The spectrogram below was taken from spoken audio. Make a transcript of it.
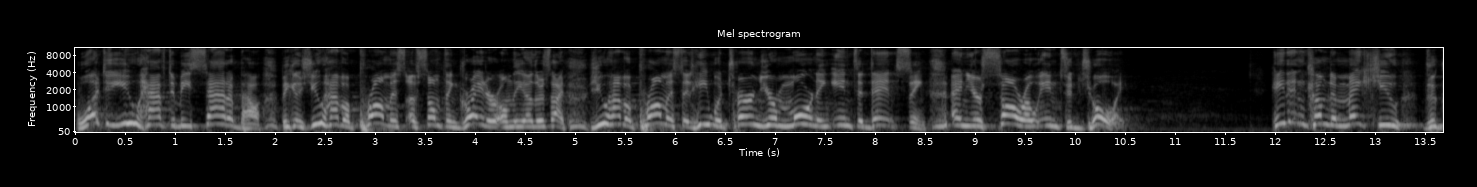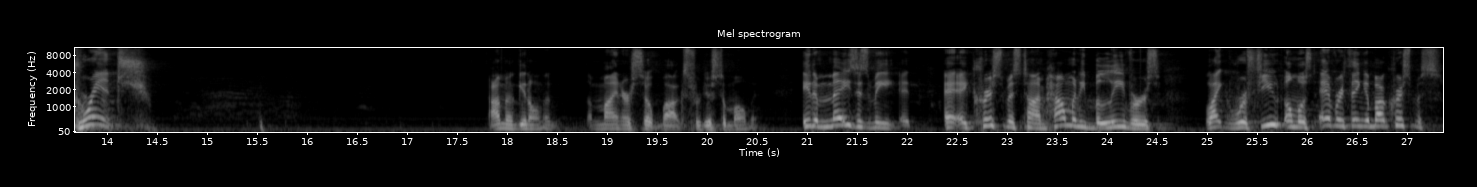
what do you have to be sad about? Because you have a promise of something greater on the other side. You have a promise that He would turn your mourning into dancing and your sorrow into joy. He didn't come to make you the Grinch. I'm going to get on a, a minor soapbox for just a moment. It amazes me at, at Christmas time how many believers like refute almost everything about Christmas.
